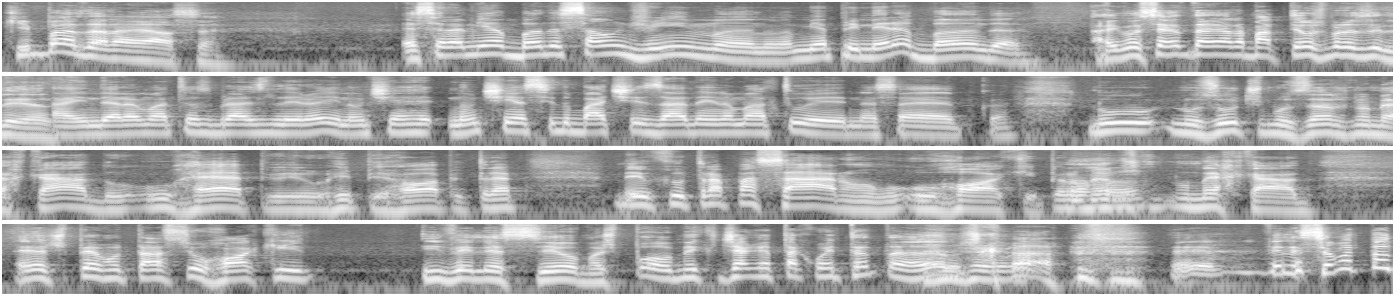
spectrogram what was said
Que banda era essa? Essa era a minha banda Sound Dream, mano. A minha primeira banda. Aí você ainda era Matheus Brasileiro. Ainda era Matheus Brasileiro aí. Não tinha, não tinha sido batizado ainda Matuê nessa época. No- nos últimos anos no mercado, o rap, o hip hop, o trap, meio que ultrapassaram o, o rock, pelo Aham. menos no mercado. Aí eu te perguntar se o rock envelheceu, mas, pô, o Mick Jagger tá com 80 anos, cara. É, envelheceu, mas tá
